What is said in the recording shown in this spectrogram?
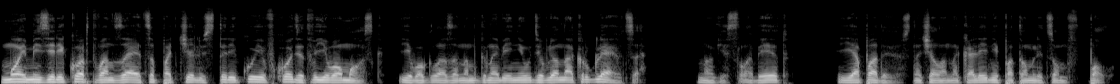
Мой мизерикорд вонзается под челюсть старику и входит в его мозг. Его глаза на мгновение удивленно округляются. Ноги слабеют. Я падаю, сначала на колени, потом лицом в пол.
